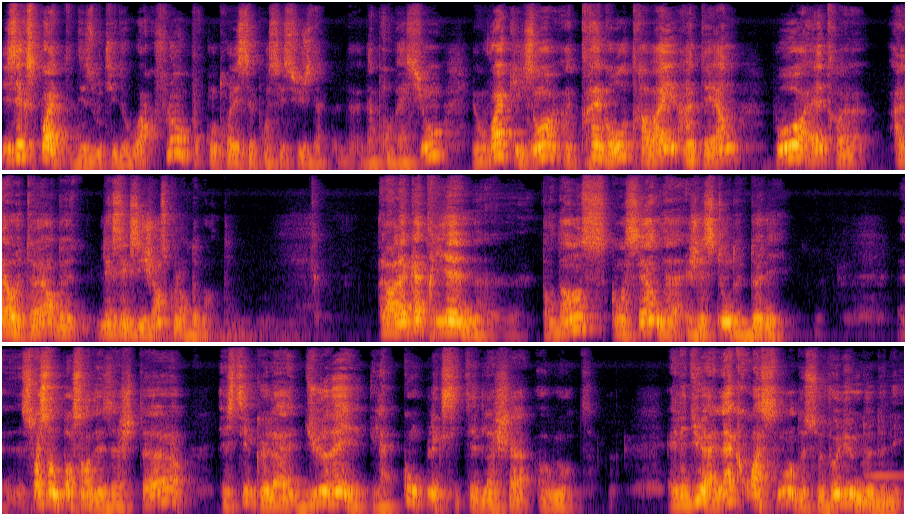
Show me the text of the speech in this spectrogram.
Ils exploitent des outils de workflow pour contrôler ces processus d'approbation et on voit qu'ils ont un très gros travail interne pour être à la hauteur de les exigences qu'on leur demande. Alors la quatrième tendance concerne la gestion de données. 60% des acheteurs estiment que la durée et la complexité de l'achat augmentent. Elle est due à l'accroissement de ce volume de données.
